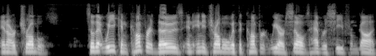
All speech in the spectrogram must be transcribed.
in our troubles, so that we can comfort those in any trouble with the comfort we ourselves have received from God.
